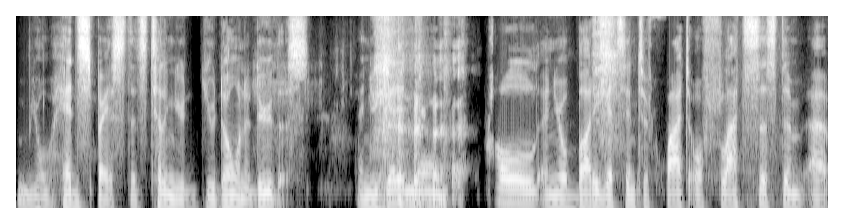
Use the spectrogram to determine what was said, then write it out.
your headspace that's telling you you don't want to do this and you get in there cold and your body gets into fight or flight system uh,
